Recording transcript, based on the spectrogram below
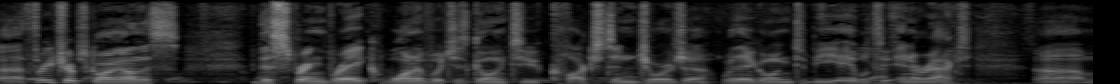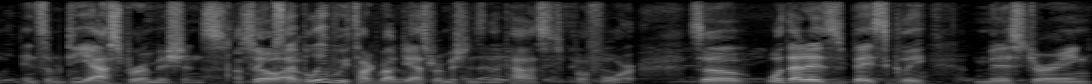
uh, three trips going on this this spring break. One of which is going to Clarkston, Georgia, where they're going to be able to interact um, in some diaspora missions. I so, so, I believe we've talked about diaspora missions in the past before. So what that is is basically ministering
